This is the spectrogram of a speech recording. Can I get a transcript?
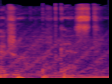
Раджу подкаст.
